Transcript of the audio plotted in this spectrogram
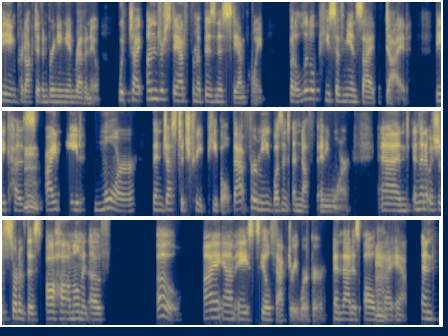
being productive and bringing in revenue, which I understand from a business standpoint. But a little piece of me inside died because mm. I need more than just to treat people. That for me wasn't enough anymore. And and then it was just sort of this aha moment of, oh, I am a skilled factory worker, and that is all mm. that I am and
